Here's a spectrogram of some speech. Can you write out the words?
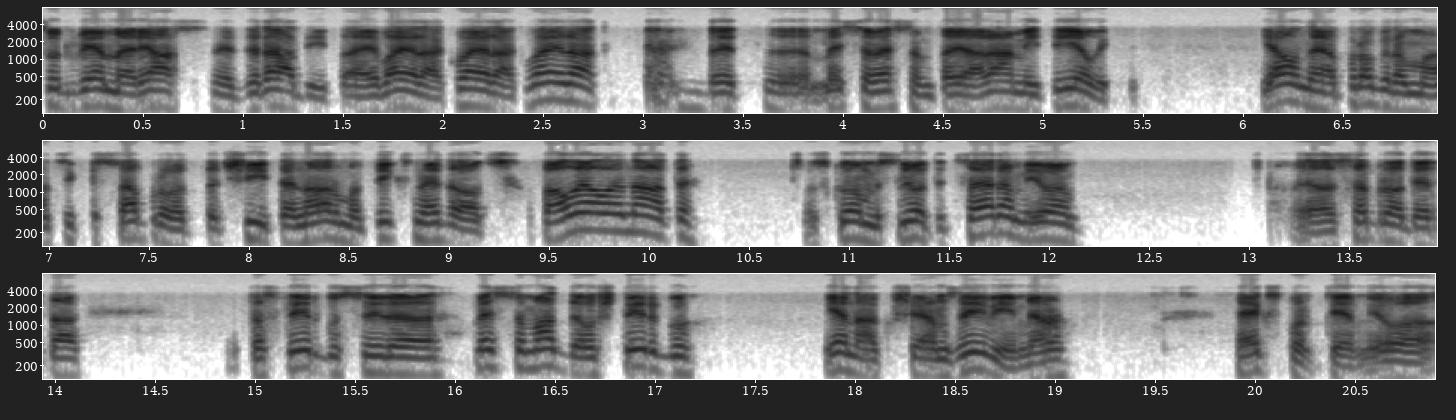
tur vienmēr jāsasniedz rādītāji vairāk, vairāk, vairāk, bet e, mēs jau esam tajā rāmītī ielikti. Jaunajā programmā, cik es saprotu, šī norma tiks nedaudz palielināta, uz ko mēs ļoti ceram, jo Saprotiet, tā, tas tirgus ir, mēs esam atdevuši tirgu ienākušajām zivīm, ja, eksportiem, jo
